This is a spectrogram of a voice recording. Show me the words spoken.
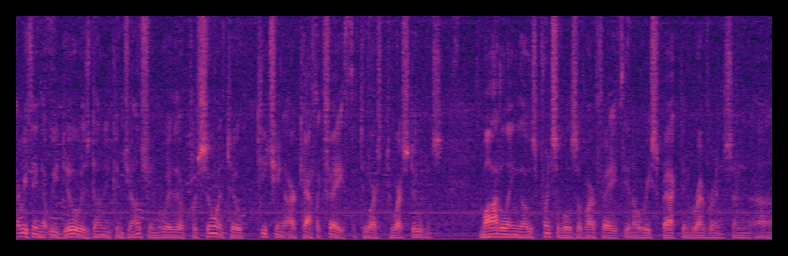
everything that we do is done in conjunction with or pursuant to teaching our Catholic faith to our, to our students modeling those principles of our faith, you know, respect and reverence and uh,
